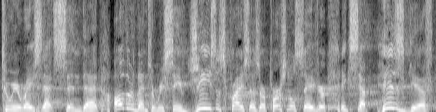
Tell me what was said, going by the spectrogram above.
to erase that sin debt other than to receive Jesus Christ as our personal Savior, accept His gift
